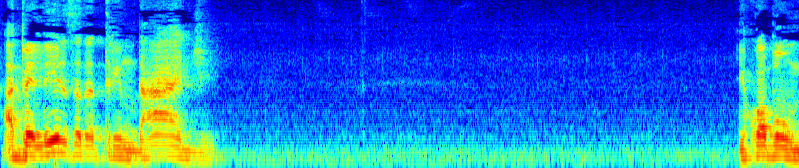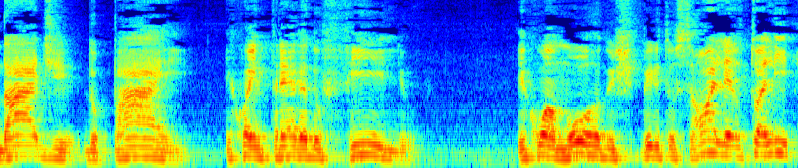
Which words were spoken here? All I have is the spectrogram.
a beleza da Trindade. E com a bondade do Pai. E com a entrega do Filho e com o amor do Espírito Santo. Olha, eu estou ali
